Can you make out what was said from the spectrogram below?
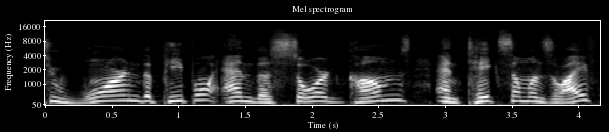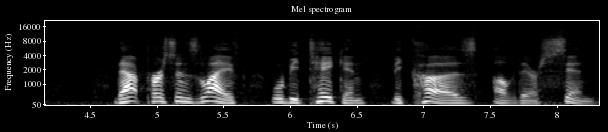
to warn the people, and the sword comes and takes someone's life, that person's life will be taken because of their sin.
